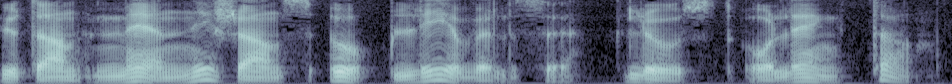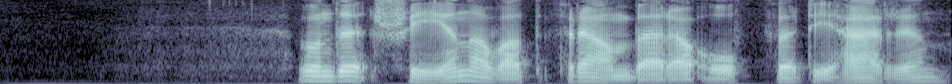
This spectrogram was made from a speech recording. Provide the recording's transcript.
utan människans upplevelse, lust och längtan. Under sken av att frambära offer till Herren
